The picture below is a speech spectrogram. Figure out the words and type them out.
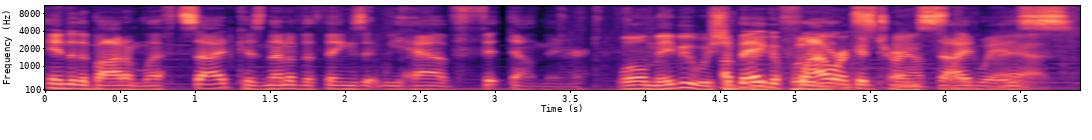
into the bottom left side because none of the things that we have fit down there. Well, maybe we should. A bag of flour could turn spats like sideways.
